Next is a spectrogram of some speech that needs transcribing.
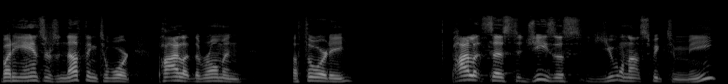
But he answers nothing toward Pilate, the Roman authority. Pilate says to Jesus, You will not speak to me?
